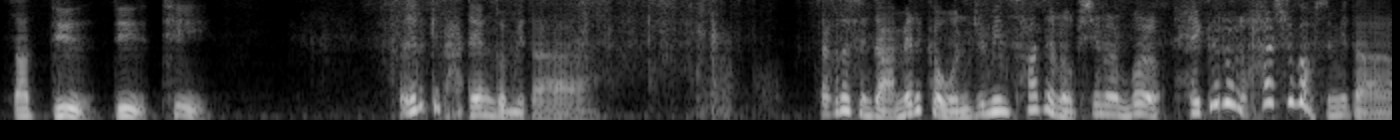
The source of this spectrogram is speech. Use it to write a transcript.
사드, 드, 티. 자, 이렇게 다 된 겁니다. 자, 그래서 이제 아메리카 원주민 사전 없이는 뭘 해결을 할 수가 없습니다.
